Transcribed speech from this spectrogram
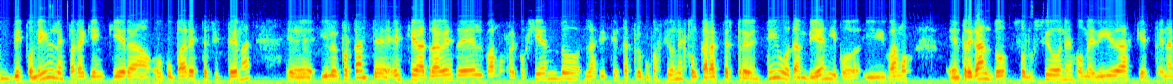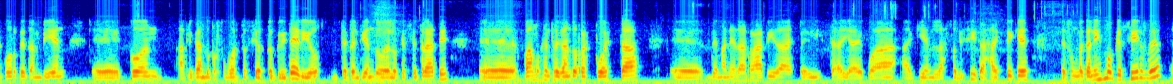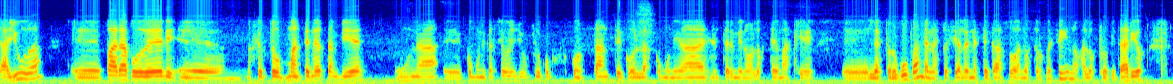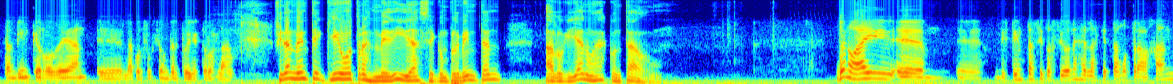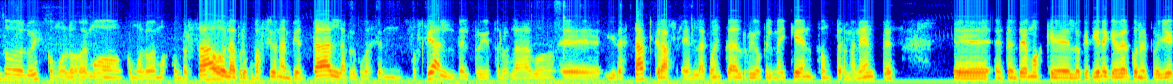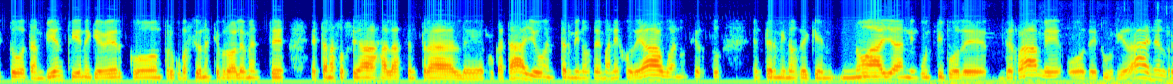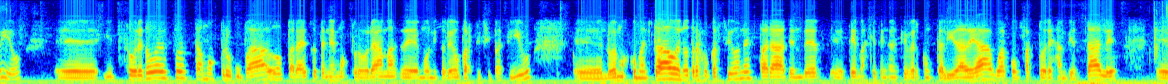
disponibles para quien quiera ocupar este sistema. y lo importante es que a través de él vamos recogiendo las distintas preocupaciones con carácter preventivo también y, y vamos entregando soluciones o medidas que estén acorde también eh, con, aplicando por supuesto cierto criterio, dependiendo de lo que se trate, eh, vamos entregando respuestas eh, de manera rápida, expedita y adecuada a quien las solicita. Así que es un mecanismo que sirve, ayuda para poder, ¿no es cierto?, mantener también una comunicación y un flujo constante con las comunidades en términos de los temas que eh, les preocupan, en especial en este caso a nuestros vecinos, a los propietarios también que rodean eh, la construcción del proyecto Los Lagos. Finalmente, ¿qué otras medidas se complementan a lo que ya nos has contado? Bueno, hay eh, eh, distintas situaciones en las que estamos trabajando, Luis, como lo hemos como lo hemos conversado, la preocupación ambiental, la preocupación social del proyecto Los Lagos eh, y de Statcraft en la cuenca del río Pilmaiquén son permanentes. Eh, entendemos que lo que tiene que ver con el proyecto también tiene que ver con preocupaciones que probablemente están asociadas a la central de Rucatayo en términos de manejo de agua, ¿no es cierto? en términos de que no haya ningún tipo de derrame o de turbiedad en el río. Eh, y sobre todo eso estamos preocupados, para eso tenemos programas de monitoreo participativo, eh, lo hemos comentado en otras ocasiones, para atender eh, temas que tengan que ver con calidad de agua, con factores ambientales,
